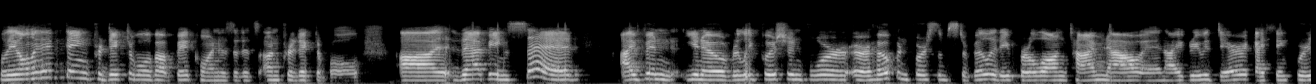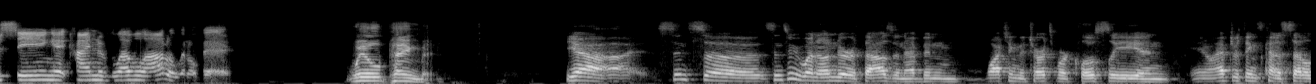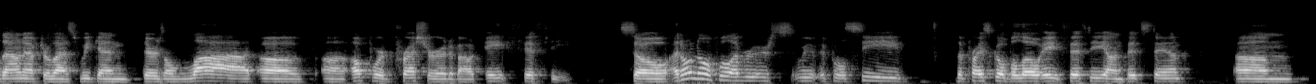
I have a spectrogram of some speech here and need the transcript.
Well, the only thing predictable about Bitcoin is that it's unpredictable. Uh, that being said, I've been, you know, really pushing for or hoping for some stability for a long time now, and I agree with Derrick. I think we're seeing it kind of level out a little bit. Will Pangman. Yeah, uh, since uh, since we went under a thousand, I've been watching the charts more closely, and you know, after things kind of settle down after last weekend, there's a lot of uh, upward pressure at about 850. So I don't know if we'll ever if we'll see the price go below 850 on Bitstamp, um,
